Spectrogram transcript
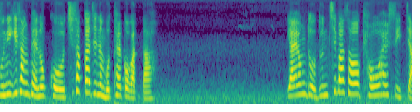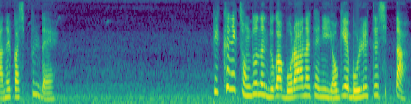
분위기상 대놓고 취사까지는 못할 것 같다. 야영도 눈치 봐서 겨우 할 수 있지 않을까 싶은데. 피크닉 정도는 누가 뭐라 안 할 테니 여기에 몰릴 듯 싶다.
